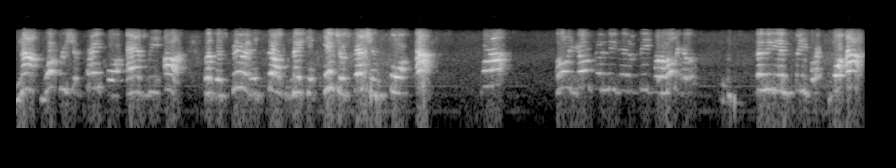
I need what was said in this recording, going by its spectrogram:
not what we should pray for as we ought, but the Spirit itself maketh intercession for us. For us. The Holy Ghost doesn't need to intercede for the Holy Ghost. Doesn't need to intercede for, for us.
